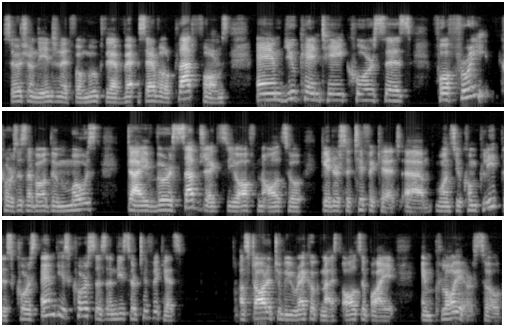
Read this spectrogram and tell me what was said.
search on the internet for MOOC. There are several platforms, and you can take courses for free. Courses about the most diverse subjects. You often also get a certificate um, once you complete this course. And these courses and these certificates are started to be recognized also by employers. So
